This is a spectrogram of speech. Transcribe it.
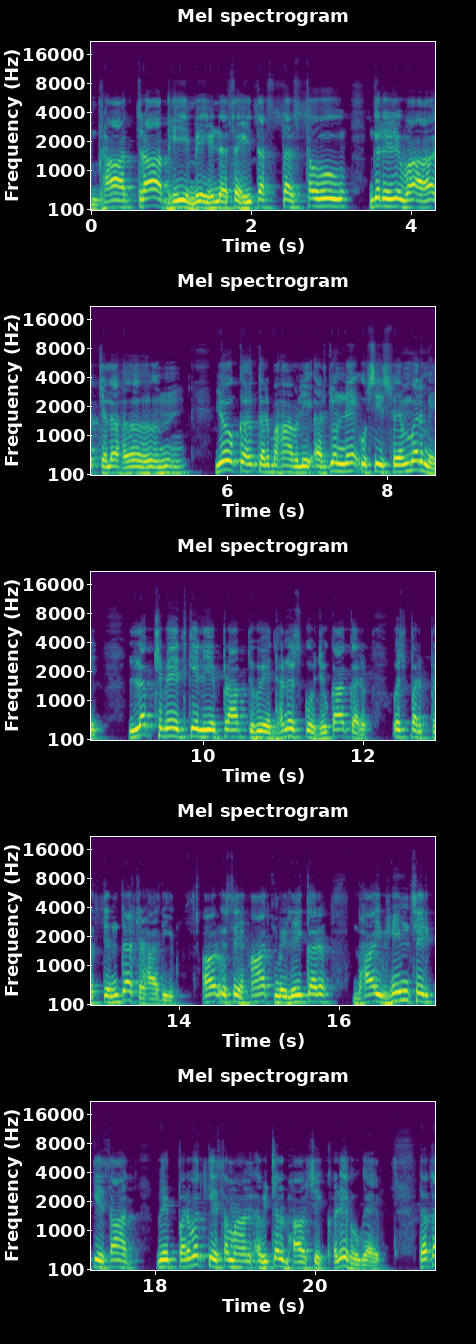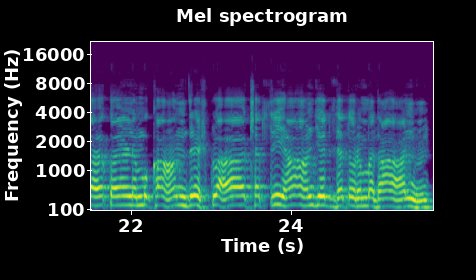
भ्रात्रा भीमेन सहित गिरिवाचल यो कहकर महाबली अर्जुन ने उसी स्वयंवर में लक्ष्य वेद के लिए प्राप्त हुए धनुष को झुकाकर उस पर प्रत्यंता चढ़ा दी और उसे हाथ में लेकर भाई भीमसेर के साथ वे पर्वत के समान अविचल भाव से खड़े हो गए। ततः कर्ण मुखान दृष्टवा क्षत्रियान युद्ध तुर्मधान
